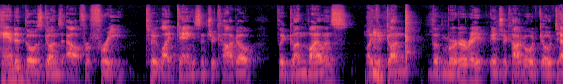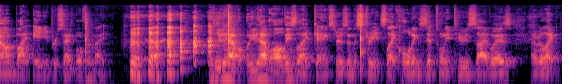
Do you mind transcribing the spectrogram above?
handed those guns out for free to like gangs in Chicago, the gun violence, like the gun, the murder rate in Chicago would go down by eighty percent overnight. and you'd have you'd have all these like gangsters in the streets like holding Zip 22s sideways, and be like,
